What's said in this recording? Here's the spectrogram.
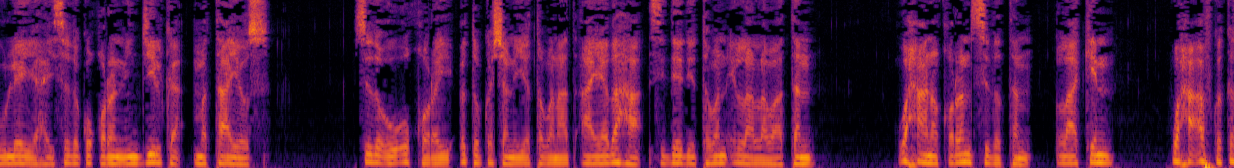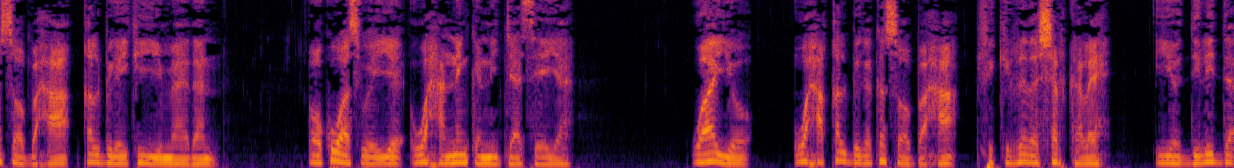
uu leeyahay sida ku qoran injiilka matayos sida uu u qoray cutubka shan iyo tobanaad aayadaha siddeed iyo toban ilaa labaatan. Waxaana qoran sida tan laakiin waxa afka ka soo baxaa qalbigay ka yimaadaan oo kuwaas weeye waxa ninka nijaaseeya. Waayo waxa qalbiga ka soo baxa fikirrada sharka leh iyo dilidda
